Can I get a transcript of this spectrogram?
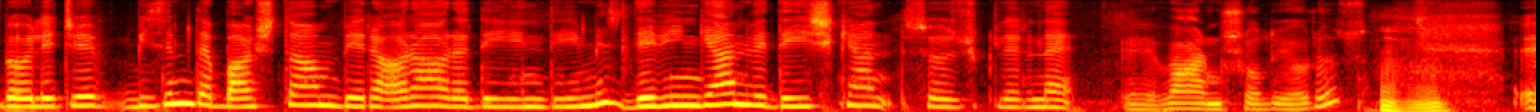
Böylece bizim de baştan beri ara ara değindiğimiz devingen ve değişken sözcüklerine e, varmış oluyoruz. Hı E,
